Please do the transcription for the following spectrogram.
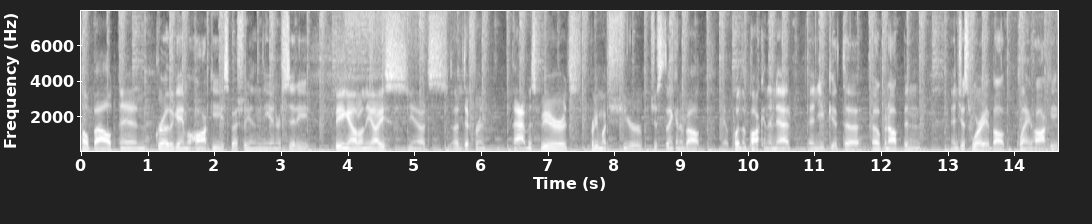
help out and grow the game of hockey, especially in the inner city. being out on the ice, you know, it's a different atmosphere. It's pretty much you're just thinking about you know, putting the puck in the net and you get to open up and, and just worry about playing hockey.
